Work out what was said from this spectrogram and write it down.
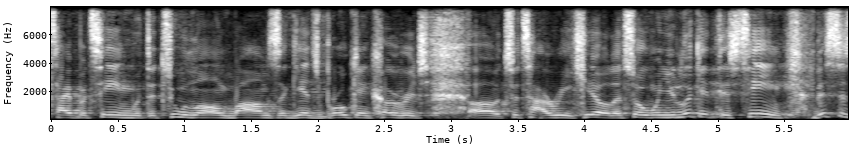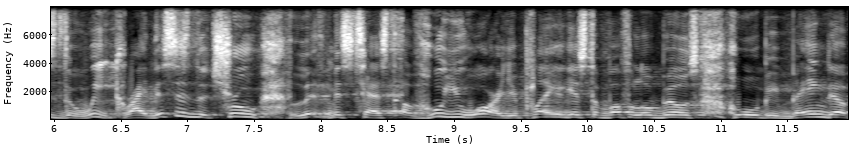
type of team with the two long bombs against broken coverage uh, to Tyreek Hill. And so when you look at this team, this is the week, right? This is the true litmus test of who you are. You're playing against the Buffalo Bills, who will be banged up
